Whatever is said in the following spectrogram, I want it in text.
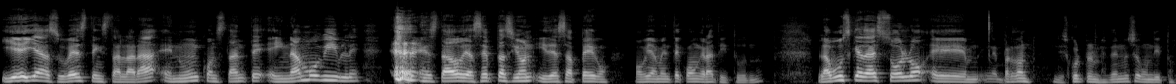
y ella a su vez te instalará en un constante e inamovible estado de aceptación y desapego, obviamente con gratitud. ¿no? La búsqueda es solo, eh, perdón, discúlpenme, denme un segundito,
